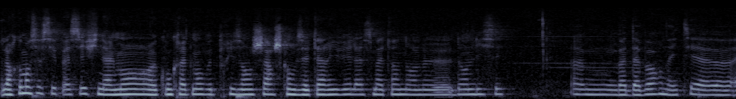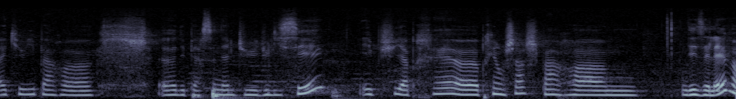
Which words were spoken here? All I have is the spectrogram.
Alors comment ça s'est passé finalement, concrètement, votre prise en charge quand vous êtes arrivé là ce matin dans le, dans le lycée? Euh, bah, d'abord, on a été euh, accueillis par euh, des personnels du, lycée et puis après pris en charge par des élèves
